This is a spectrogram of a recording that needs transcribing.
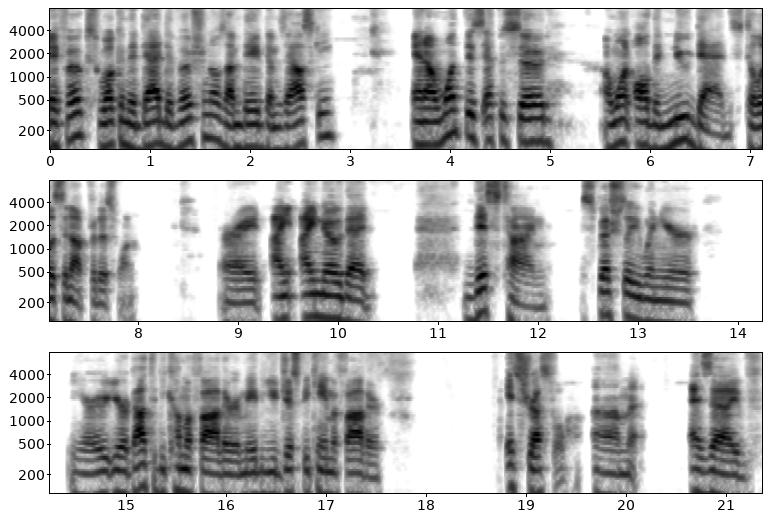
Hey folks, welcome to Dad Devotionals. I'm Dave Domzowski, and I want this episode, I want all the new dads to listen up for this one. All right. I, I know that this time, especially when you're you're you're about to become a father, or maybe you just became a father, it's stressful. Um, as I've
